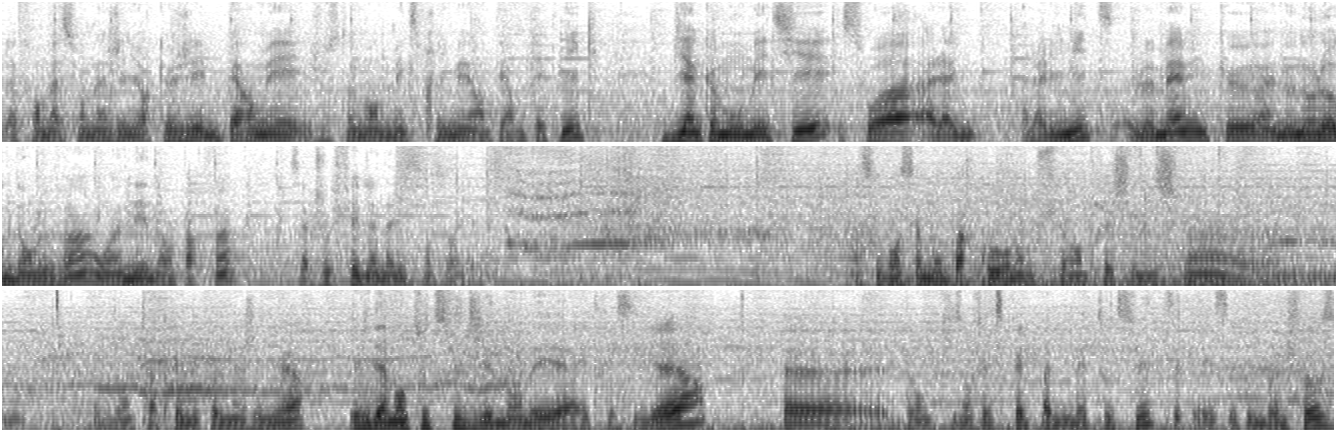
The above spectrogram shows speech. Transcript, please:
La formation d'ingénieur que j'ai me permet justement de m'exprimer en termes techniques, bien que mon métier soit à la, à la limite le même qu'un onologue dans le vin ou un nez dans le parfum, c'est-à-dire que je fais de l'analyse sensorielle. En ce qui concerne mon parcours, donc, je suis rentré chez Michelin euh, donc après une école d'ingénieur. Évidemment, tout de suite, j'ai demandé à être essayeur. Euh, donc ils ont fait exprès de ne pas m'y mettre tout de suite et c'était une bonne chose.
